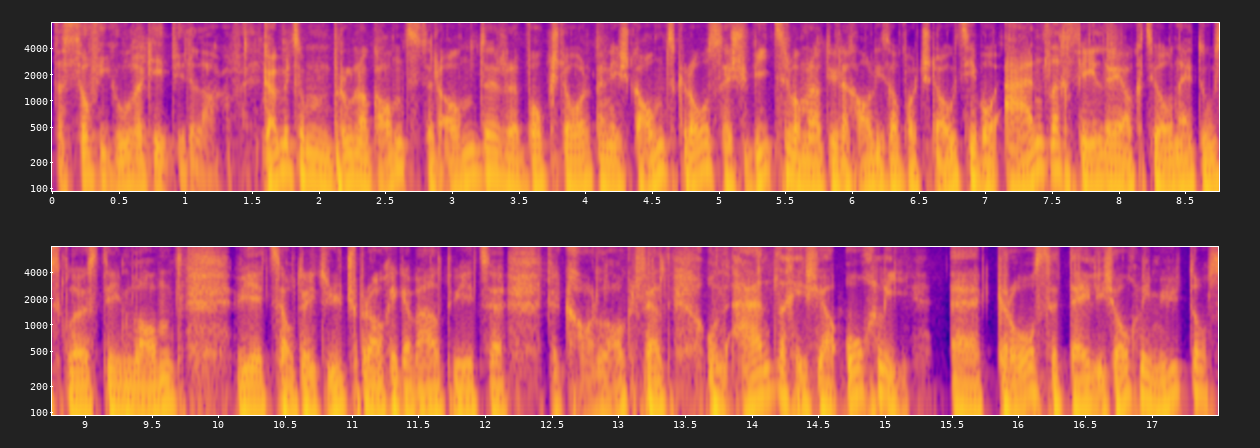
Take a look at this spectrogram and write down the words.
dass es so Figuren gibt wie der Lagerfeld. Gehen wir zum Bruno Ganz, der andere, der gestorben ist, ganz gross, ein Schweizer, wo wir natürlich alle sofort stolz sind, der ähnlich viele Reaktionen hat ausgelöst im Land, wie jetzt, oder in der deutschsprachigen Welt, wie jetzt äh, der Karl Lagerfeld. Und ähnlich ist ja auch ein bisschen ein grosser Teil war auch ein bisschen Mythos.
